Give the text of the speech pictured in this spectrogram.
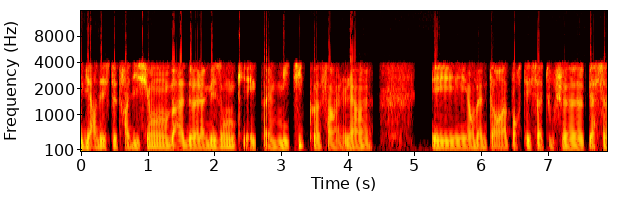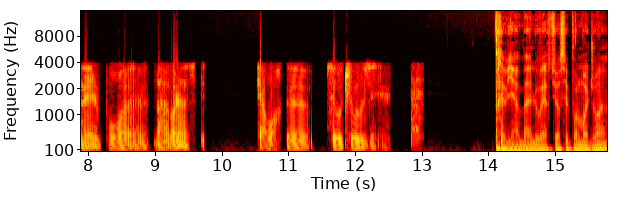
garder cette tradition bah, de la maison qui est quand même mythique, quoi. Enfin, là, et en même temps apporter sa touche euh, personnelle pour, euh, bah, voilà, faire voir que c'est autre chose. Et, Très bien, bah, l'ouverture c'est pour le mois de juin?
